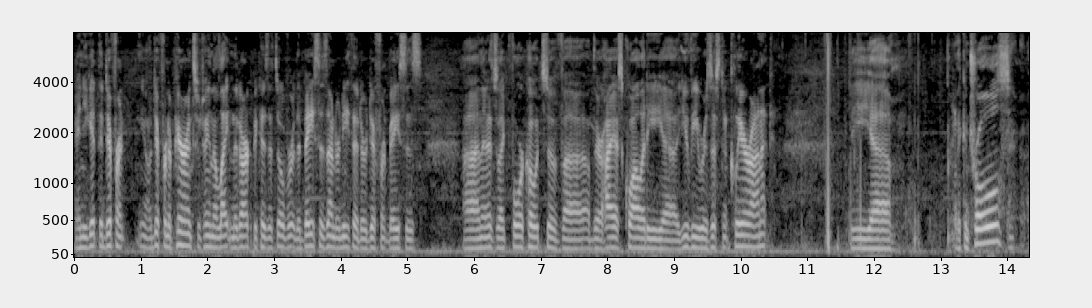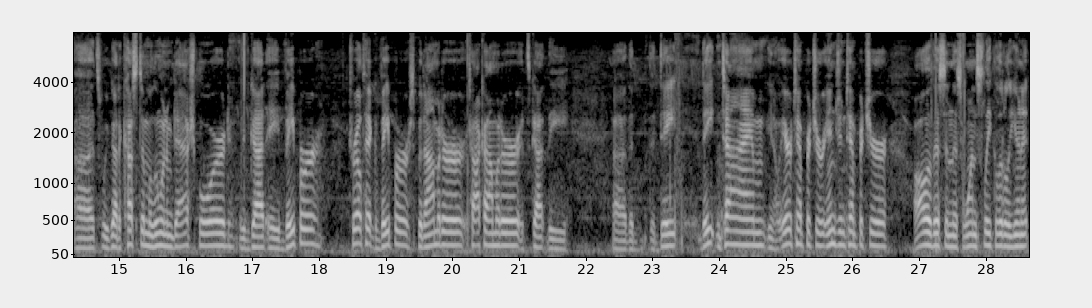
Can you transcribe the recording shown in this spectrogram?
And you get the different, you know, different appearance between the light and the dark because it's over, the bases underneath it are different bases. Uh, and then it's like four coats of, uh, of their highest quality UV resistant clear on it. The, uh, the controls, uh, we've got a custom aluminum dashboard. We've got a Vapor, Trailtech Vapor speedometer, tachometer. It's got the, uh, the, the date, date and time, you know, air temperature, engine temperature, all of this in this one sleek little unit.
